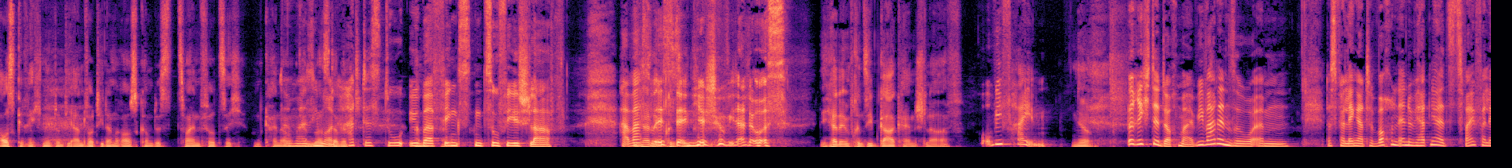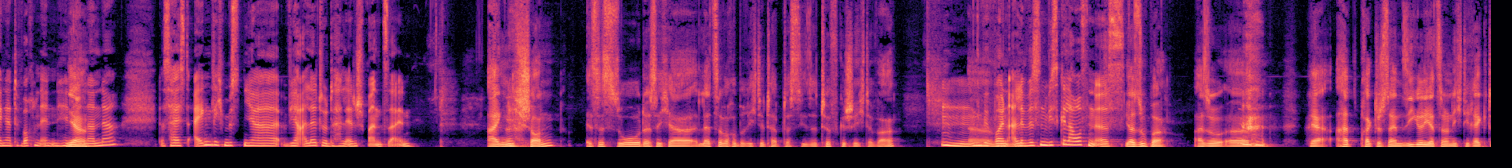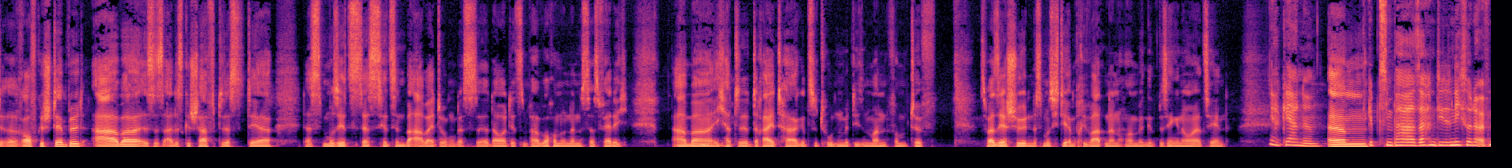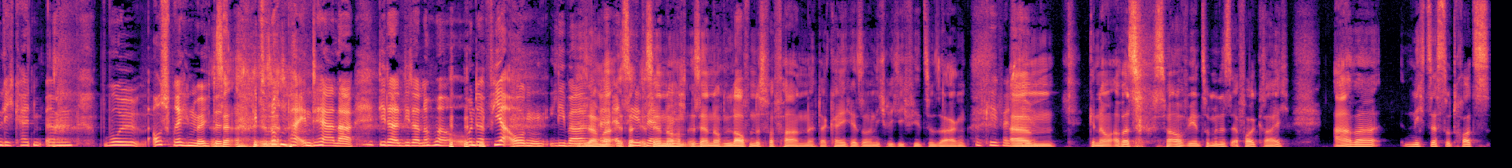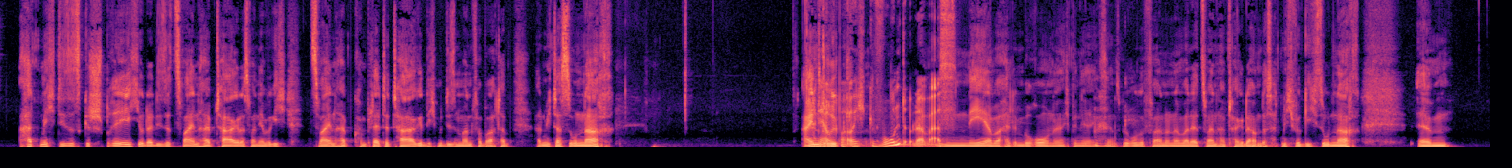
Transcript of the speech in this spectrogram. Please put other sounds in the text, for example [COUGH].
ausgerechnet und die Antwort, die dann rauskommt, ist 42 und keiner Sag mal, kann was Simon, damit. hattest du über anfangen. Pfingsten zu viel Schlaf? Was ist denn Prinzip- hier schon wieder los? Ich hatte im Prinzip gar keinen Schlaf. Oh, wie fein. Ja, Berichte doch mal, wie war denn so ähm, das verlängerte Wochenende? Wir hatten ja jetzt zwei verlängerte Wochenenden hintereinander. Das heißt, eigentlich müssten ja wir alle total entspannt sein. eigentlich schon. Es ist so, dass ich ja letzte Woche berichtet habe, dass diese TÜV-Geschichte war. Mhm, wir wollen alle wissen, wie es gelaufen ist. Ja, super. Also ähm, [LAUGHS] der hat praktisch sein Siegel jetzt noch nicht direkt äh, raufgestempelt, aber es ist alles geschafft. Das, der, das muss jetzt, das ist jetzt in Bearbeitung. Das äh, dauert jetzt ein paar Wochen und dann ist das fertig. Aber ich hatte drei Tage zu tun mit diesem Mann vom TÜV. Es war sehr schön. Das muss ich dir im Privaten dann noch mal ein bisschen genauer erzählen. Ja, gerne. Ähm, Gibt es ein paar Sachen, die du nicht so in der Öffentlichkeit ähm, wohl aussprechen möchtest? Ist ja- Gibt es ist noch ja- ein paar Interner, die da, die da nochmal unter vier Augen lieber sag mal, äh, ist, erzählt ist, ja werden noch, ein- ist ja noch ein laufendes Verfahren. Ne? Da kann ich jetzt noch nicht richtig viel zu sagen. Okay, verstehe. Ähm, genau, aber [LAUGHS] es, es war auf jeden Fall zumindest erfolgreich. Aber nichtsdestotrotz hat mich dieses Gespräch oder diese zweieinhalb Tage, das waren ja wirklich zweieinhalb komplette Tage, die ich mit diesem Mann verbracht habe, hat mich das so nach Hat er auch bei euch gewohnt oder was? Nee, aber halt im Büro, ne? Ich bin ja extra ins Büro gefahren und dann war der zweieinhalb Tage da und das hat mich wirklich so nach, ähm,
